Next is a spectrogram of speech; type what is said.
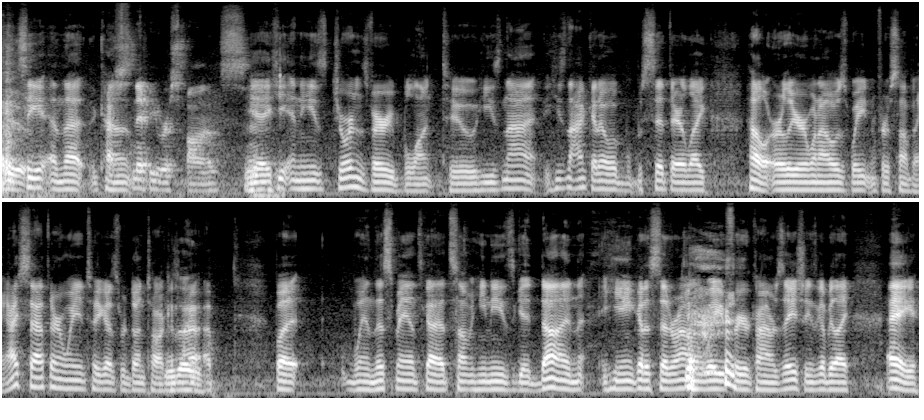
Yeah. See, and that kind of snippy response. Yeah, he and he's Jordan's very blunt too. He's not he's not gonna sit there like hell. Earlier when I was waiting for something, I sat there and waited until you guys were done talking. Exactly. I- I- but when this man's got something he needs to get done, he ain't gonna sit around and wait for your conversation. He's gonna be like, "Hey,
